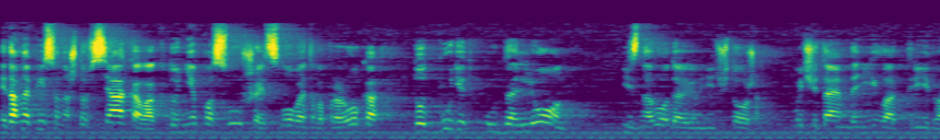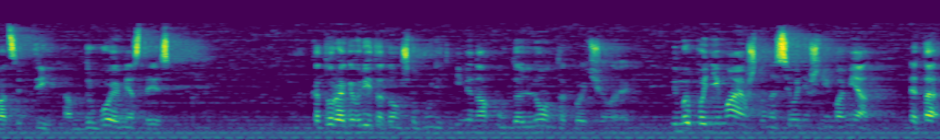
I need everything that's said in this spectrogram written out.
И там написано, что всякого, кто не послушает слова этого пророка, тот будет удален из народа и уничтожен. Мы читаем Даниила 3.23, там другое место есть, которое говорит о том, что будет именно удален такой человек. И мы понимаем, что на сегодняшний момент это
